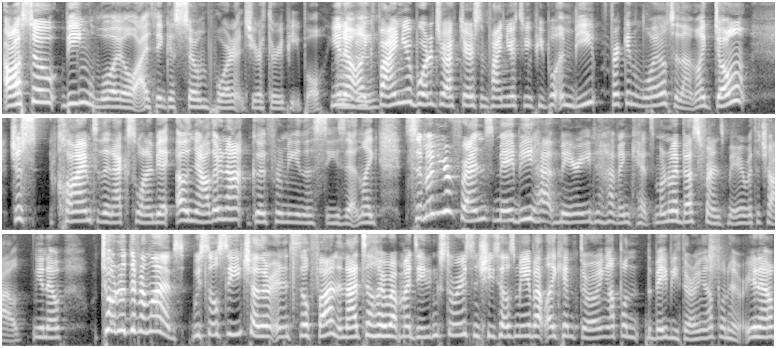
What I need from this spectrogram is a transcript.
also being loyal i think is so important to your three people. You know like mm-hmm. find your board of directors and find your three people and be freaking loyal to them. Like don't just climb to the next one and be like oh now they're not good for me in this season. Like some of your friends maybe have married and having kids. One of my best friends married with a child you know total different lives we still see each other and it's still fun and i tell her about my dating stories and she tells me about like him throwing up on the baby throwing up on her you know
